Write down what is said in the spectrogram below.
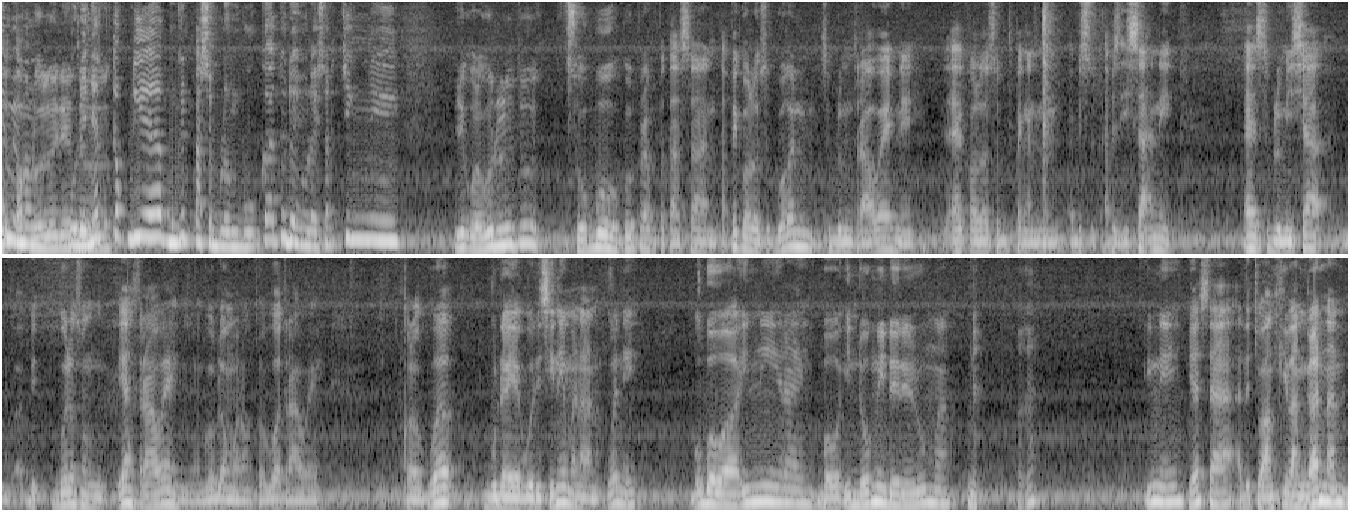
Nyetok memang dulu dia udah tuh. nyetok dia mungkin pas sebelum buka tuh udah mulai searching nih Iya kalau gue dulu tuh subuh gue pernah petasan. Tapi kalau gue kan sebelum teraweh nih. Eh kalau pengen habis habis isya nih. Eh sebelum isya gue langsung ya teraweh. Gue bilang sama orang tua gue teraweh. Kalau gue budaya gue di sini mana anak gue nih. Gue bawa ini Ray, bawa Indomie dari rumah. nah apa? Ini biasa ada cuangki langganan.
